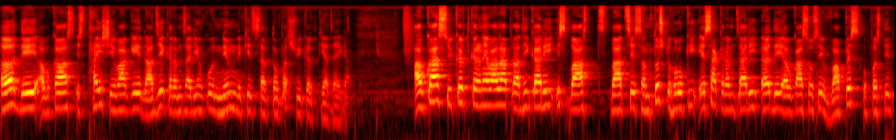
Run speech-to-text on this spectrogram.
अदेय अवकाश, स्थायी सेवा के राज्य कर्मचारियों को निम्नलिखित शर्तों पर स्वीकृत किया जाएगा। अवकाश स्वीकृत करने वाला प्राधिकारी इस बात बात से संतुष्ट हो कि ऐसा कर्मचारी अदेय अवकाशों से वापस उपस्थित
